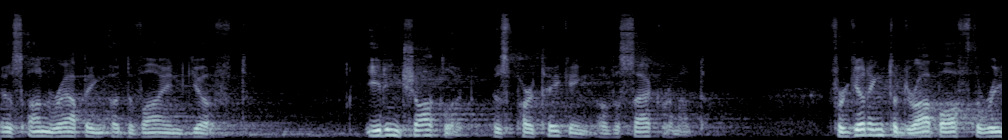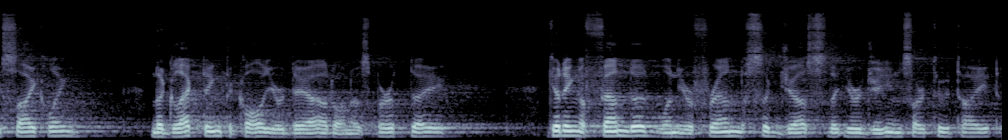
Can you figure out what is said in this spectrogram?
is unwrapping a divine gift. Eating chocolate is partaking of a sacrament. Forgetting to drop off the recycling, neglecting to call your dad on his birthday, getting offended when your friend suggests that your jeans are too tight.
